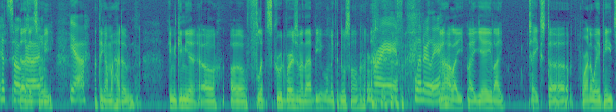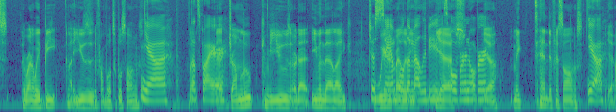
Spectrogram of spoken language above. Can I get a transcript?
It's so it does good. it to me. Yeah. I think I'm gonna have to Give me, give me a, a, a flipped, screwed version of that beat. We'll make a new song. Right. Literally. You know how like like Ye like takes the Runaway beats, the Runaway beat, and like uses it for multiple songs. Yeah. That's fire. That drum loop can be used, or that even that like Just weird sample the melody. melodies Yeah, over and over. yeah, make ten different songs. Yeah. Yeah.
